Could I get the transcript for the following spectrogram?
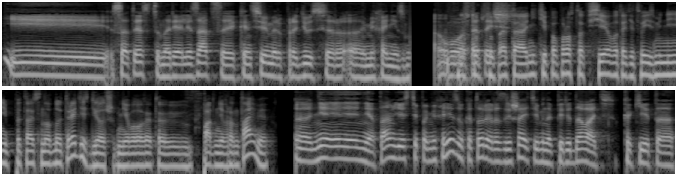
и, соответственно, реализации consumer-producer э, механизма. Вот, ну, стоп, это, стоп, еще... это они типа просто все вот эти твои изменения пытаются на одной треде сделать, чтобы не было вот этого падания в рантайме? Не-не-не, там есть типа механизм, который разрешает именно передавать какие-то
